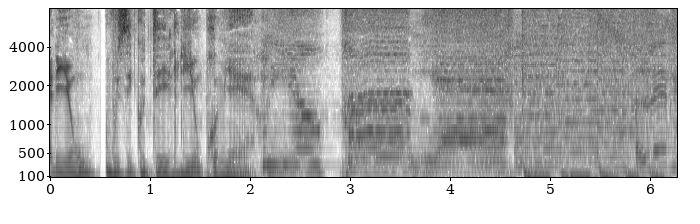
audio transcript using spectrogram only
À Lyon, vous écoutez Lyon Première. Les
